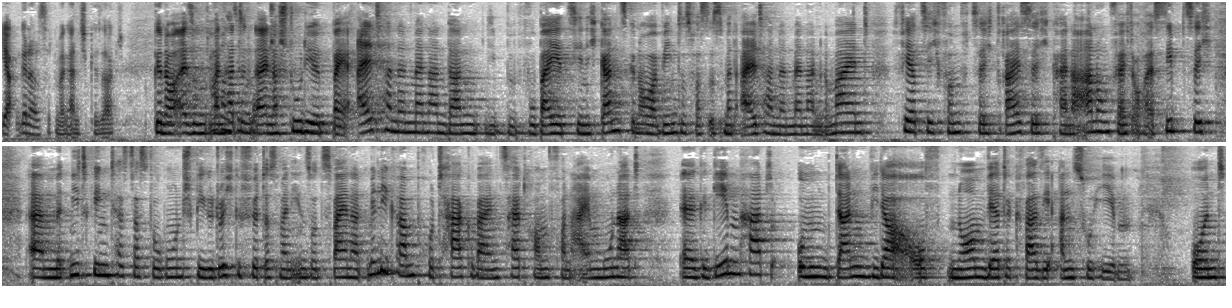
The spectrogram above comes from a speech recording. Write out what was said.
Ja, genau, das hat man gar nicht gesagt. Genau, also man hat in einer Studie bei alternden Männern dann, die, wobei jetzt hier nicht ganz genau erwähnt ist, was ist mit alternden Männern gemeint, 40, 50, 30, keine Ahnung, vielleicht auch erst 70, ähm, mit niedrigen Testosteronspiegel durchgeführt, dass man ihnen so 200 Milligramm pro Tag über einen Zeitraum von einem Monat äh, gegeben hat, um dann wieder auf Normwerte quasi anzuheben. Und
